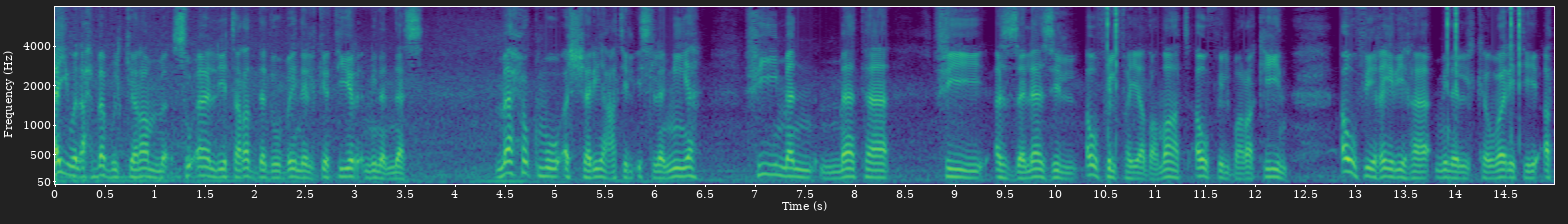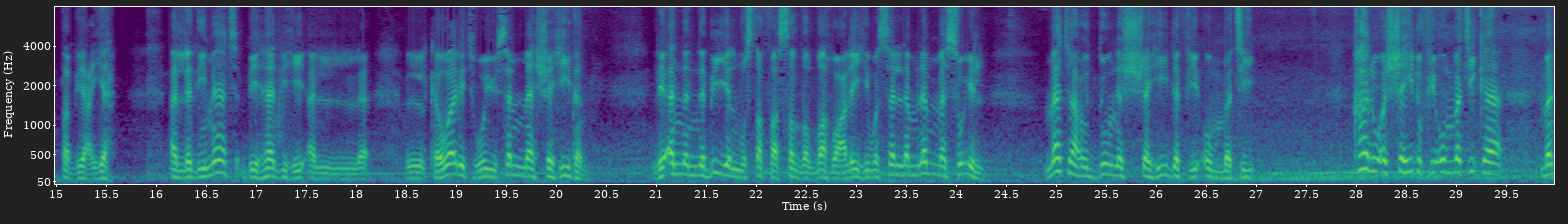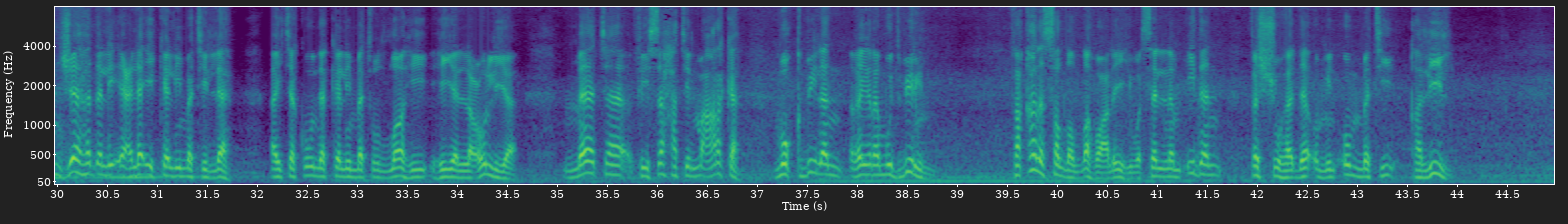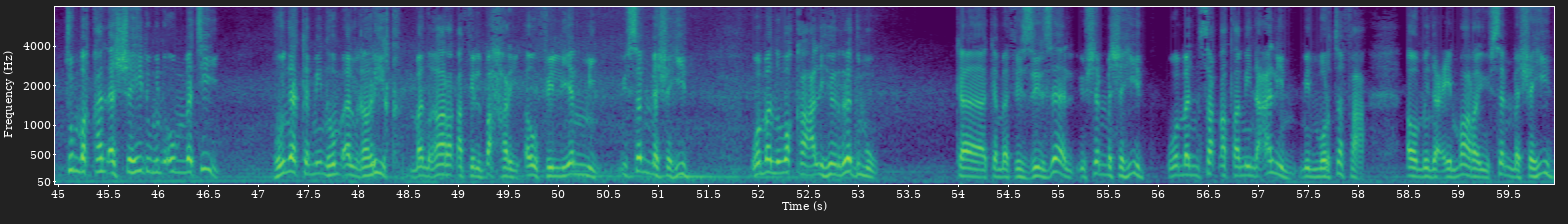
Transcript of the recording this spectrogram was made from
أيها الأحباب الكرام سؤال يتردد بين الكثير من الناس. ما حكم الشريعة الإسلامية في من مات في الزلازل أو في الفيضانات أو في البراكين أو في غيرها من الكوارث الطبيعية؟ الذي مات بهذه الكوارث ويسمى شهيدا لأن النبي المصطفى صلى الله عليه وسلم لما سئل ما تعدون الشهيد في أمتي؟ قالوا الشهيد في أمتك من جاهد لإعلاء كلمة الله أي تكون كلمة الله هي العليا مات في ساحة المعركة مقبلا غير مدبر. فقال صلى الله عليه وسلم إذا فالشهداء من أمتي قليل. ثم قال الشهيد من أمتي هناك منهم الغريق من غرق في البحر أو في اليم يسمى شهيد ومن وقع عليه الردم كما في الزلزال يسمى شهيد. ومن سقط من علم من مرتفع أو من عمارة يسمى شهيد.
